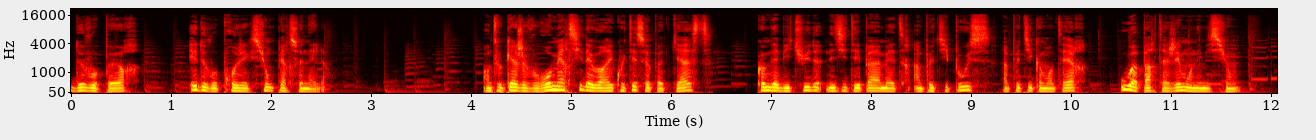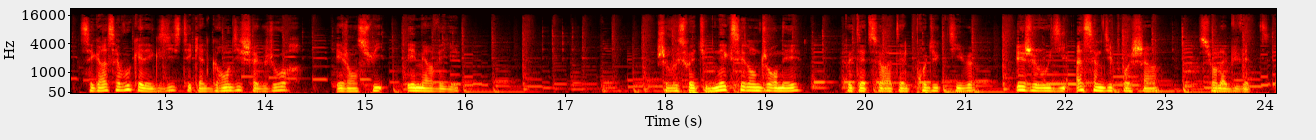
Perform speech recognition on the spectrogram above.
de vos peurs et de vos projections personnelles. En tout cas, je vous remercie d'avoir écouté ce podcast. Comme d'habitude, n'hésitez pas à mettre un petit pouce, un petit commentaire ou à partager mon émission. C'est grâce à vous qu'elle existe et qu'elle grandit chaque jour, et j'en suis émerveillé. Je vous souhaite une excellente journée, peut-être sera-t-elle productive, et je vous dis à samedi prochain sur la buvette.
